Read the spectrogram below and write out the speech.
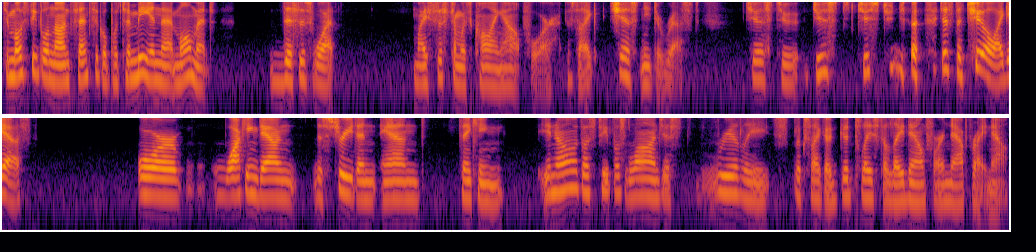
to most people nonsensical, but to me in that moment, this is what my system was calling out for. It was like just need to rest, just to just just to, just to chill, I guess. Or walking down the street and and thinking, you know, those people's lawn just really looks like a good place to lay down for a nap right now.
